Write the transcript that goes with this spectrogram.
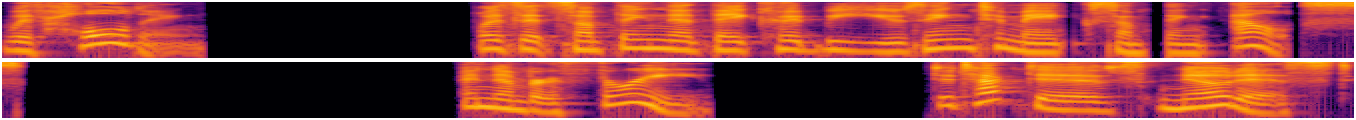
withholding? Was it something that they could be using to make something else? And number three, detectives noticed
